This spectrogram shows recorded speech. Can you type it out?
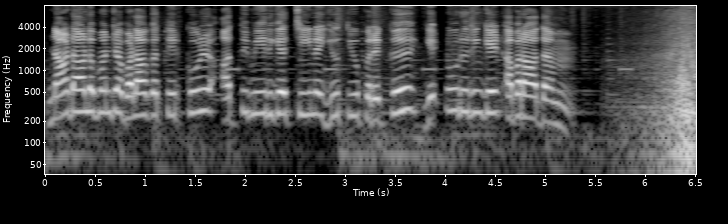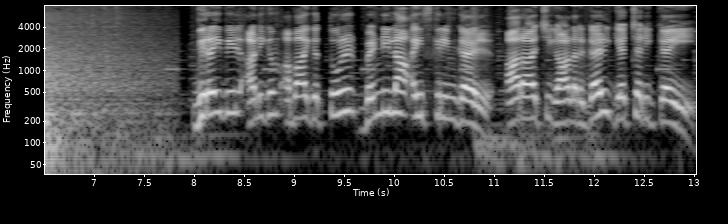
நாடாளுமன்ற வளாகத்திற்குள் அத்துமீறிய சீன யூடியூபருக்கு எட்நூறு ரிங்கேட் அபராதம். விரைவில் அழியும் அபாயத்துள் வெண்ணிலா ஐஸ்கிரீம்கள் ஆராய்ச்சியாளர்கள் எச்சரிக்கை.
